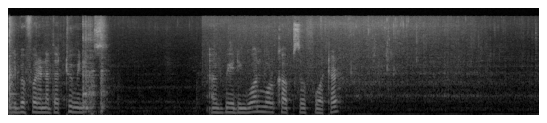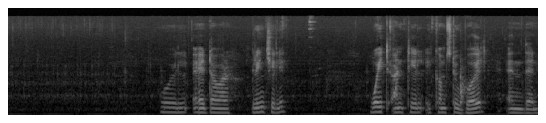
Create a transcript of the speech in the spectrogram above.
Leave for another two minutes. I'll be adding one more cups of water. We'll add our green chili wait until it comes to boil and then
